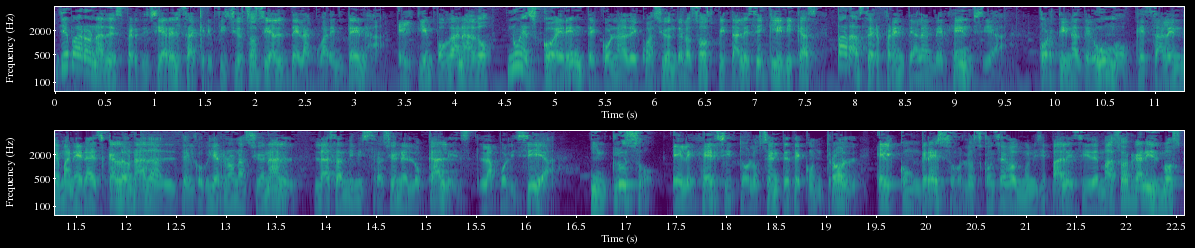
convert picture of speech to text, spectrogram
llevaron a desperdiciar el sacrificio social de la cuarentena. El tiempo ganado no es coherente con la adecuación de los hospitales y clínicas para hacer frente a la emergencia cortinas de humo que salen de manera escalonada desde el gobierno nacional, las administraciones locales, la policía, incluso el ejército, los entes de control, el Congreso, los consejos municipales y demás organismos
